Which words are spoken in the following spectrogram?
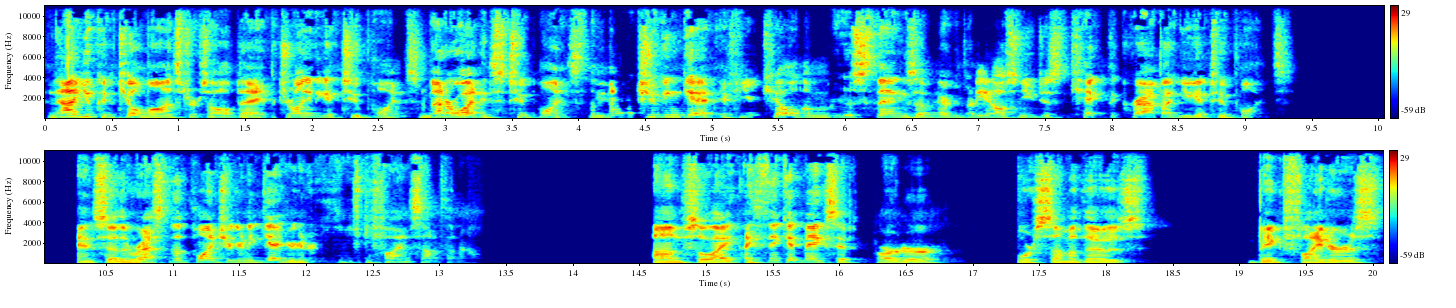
now you could kill monsters all day, but you're only going to get two points. No matter what, it's two points. The max you can get, if you kill the most things of everybody else and you just kick the crap out, you get two points. And so the rest of the points you're going to get, you're going to have to find something else. Um, so I, I think it makes it harder for some of those big fighters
